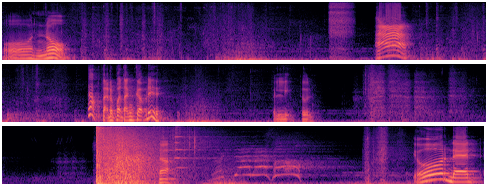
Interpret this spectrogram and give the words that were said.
Oh. Oh no. Ah! Tak dapat tangkap dia. Pelik betul. Nah. You're dead.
